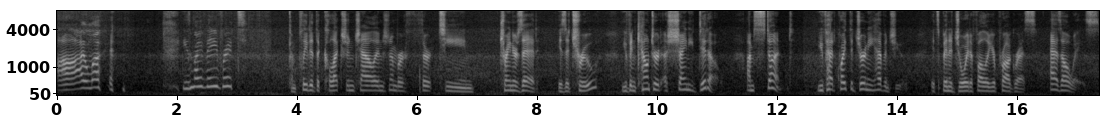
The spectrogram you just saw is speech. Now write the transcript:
I love him. He's my favorite. Completed the collection challenge number 13. Trainer Zed, is it true? You've encountered a shiny Ditto. I'm stunned. You've had quite the journey, haven't you? It's been a joy to follow your progress, as always.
